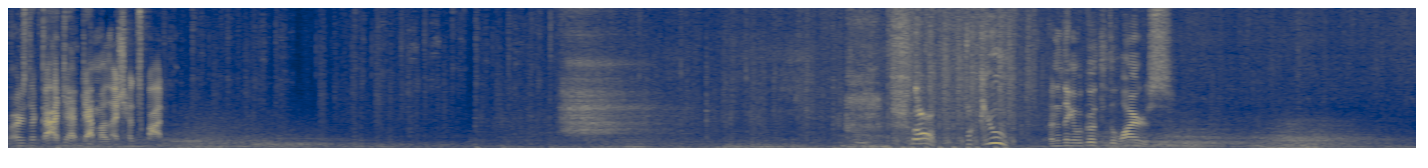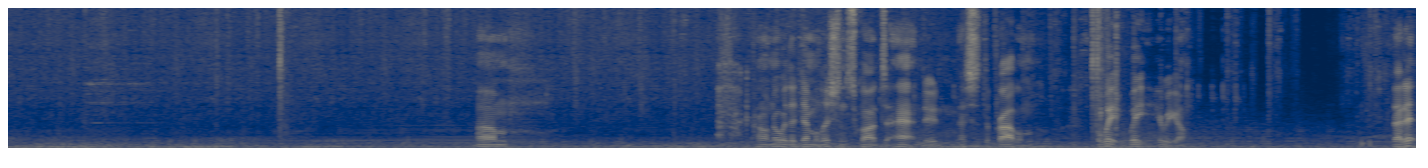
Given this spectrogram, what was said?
Where's the goddamn demolition squad? I didn't think it would go through the wires. Um. Fuck, I don't know where the demolition squad's at, dude. This is the problem. Oh, wait, wait, here we go. That it?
